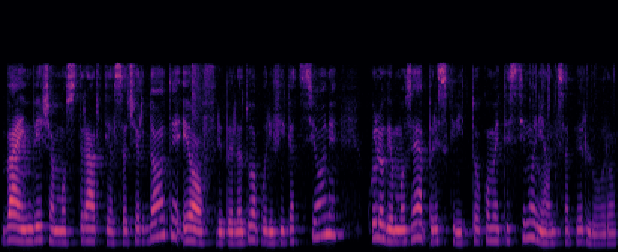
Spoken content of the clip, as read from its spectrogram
vai invece a mostrarti al sacerdote e offri per la tua purificazione quello che Mosè ha prescritto come testimonianza per loro.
